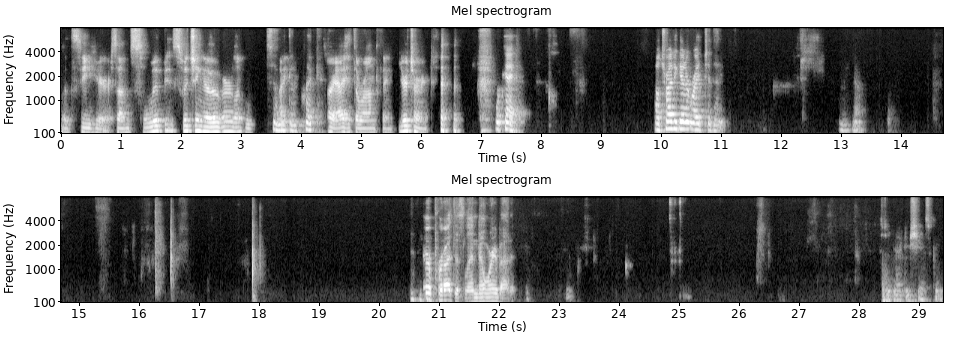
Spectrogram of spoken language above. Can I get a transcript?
Let's see here. So I'm swip- switching over. Ooh, So we're gonna click. Sorry, I hit the wrong thing. Your turn. Okay. I'll try to get it right tonight. There we go. You're a pro at this, Lynne. Don't worry about it. Do share screen.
